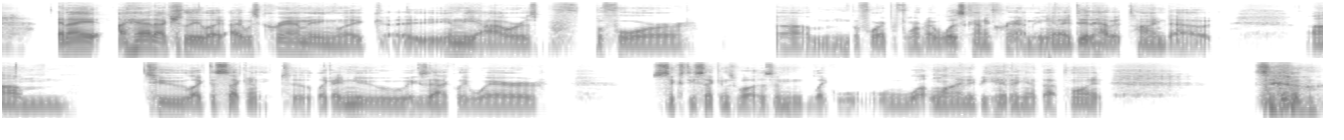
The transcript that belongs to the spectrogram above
and I I had actually like I was cramming like uh, in the hours before um before I performed. I was kind of cramming, and I did have it timed out um to like the second to like I knew exactly where 60 seconds was and like what line I'd be hitting at that point. So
